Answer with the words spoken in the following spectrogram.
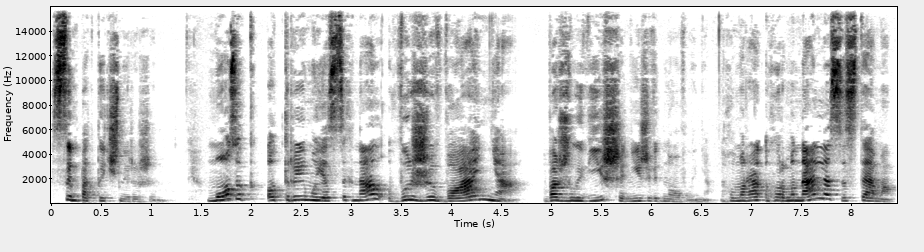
симпатичний режим. Мозок отримує сигнал виживання важливіше, ніж відновлення. Гормональна система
